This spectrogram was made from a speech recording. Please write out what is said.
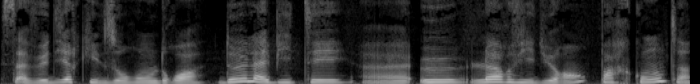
Ça veut dire qu'ils auront le droit de l'habiter, euh, eux, leur vie durant. Par contre,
